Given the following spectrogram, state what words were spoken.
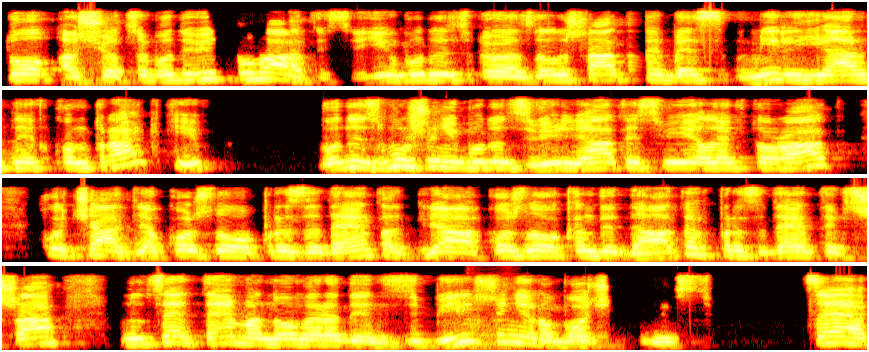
То а що це буде відбуватися? Їх будуть е, залишати без мільярдних контрактів. Вони змушені будуть звільняти свій електорат. Хоча для кожного президента, для кожного кандидата в президенти в США, ну це тема номер один: збільшення робочих місць. Це,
